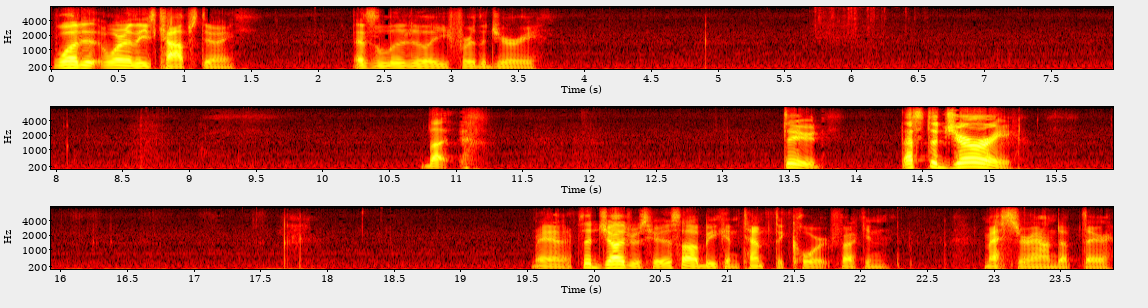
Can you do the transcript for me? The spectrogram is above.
What, what are these cops doing? That's literally for the jury. But... Dude, that's the jury. Man, if the judge was here, this to be contempt of court. Fucking mess around up there.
